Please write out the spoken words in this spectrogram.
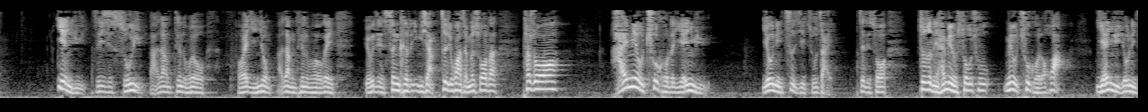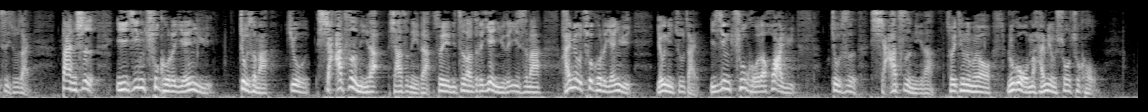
谚语，这些俗语啊，让听众朋友我要引用啊，让听众朋友会。有一点深刻的印象。这句话怎么说呢？他说：“还没有出口的言语，由你自己主宰。”这里说，就是你还没有说出没有出口的话，言语由你自己主宰。但是已经出口的言语，就是什么？就辖制你的，辖制你的。所以你知道这个谚语的意思吗？还没有出口的言语由你主宰，已经出口的话语就是辖制你的。所以听众朋友，如果我们还没有说出口，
